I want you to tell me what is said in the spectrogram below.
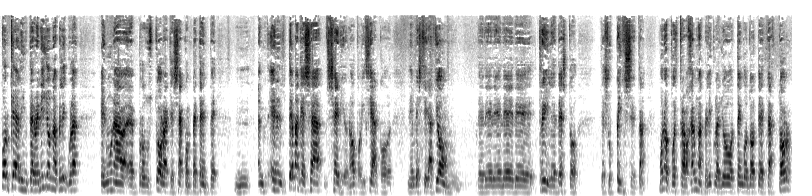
Porque al intervenir yo en una película, en una eh, productora que sea competente, el tema que sea serio, ¿no? Policiaco, de investigación, de, de, de, de, thriller, de esto, de suspense, tal. Bueno, pues trabajar en una película, yo tengo dotes de actor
